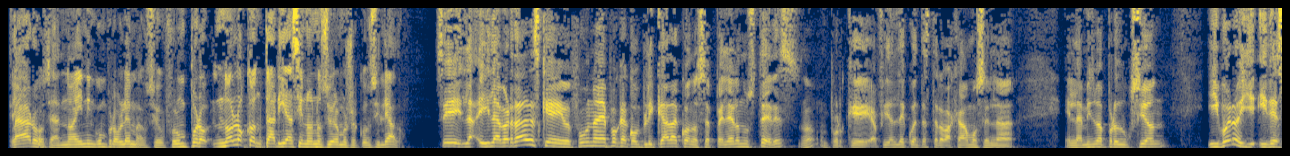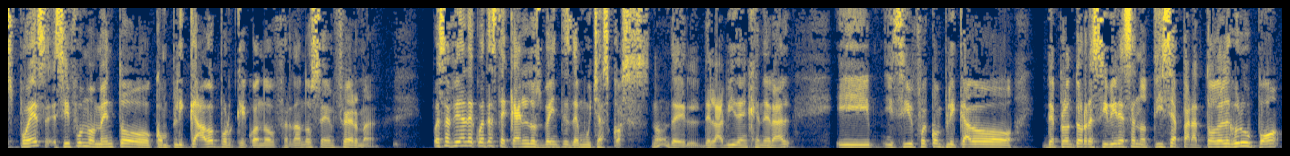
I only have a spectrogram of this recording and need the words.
claro, o sea, no hay ningún problema, o sea, fue un pro- no lo contaría si no nos hubiéramos reconciliado. Sí, y la verdad es que fue una época complicada cuando se pelearon ustedes, ¿no? Porque a final de cuentas trabajábamos en la, en la misma producción. Y bueno, y, y después sí fue un momento complicado porque cuando Fernando se enferma, pues al final de cuentas te caen los 20 de muchas cosas, ¿no? De, de la vida en general. Y, y, sí fue complicado de pronto recibir esa noticia para todo el grupo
